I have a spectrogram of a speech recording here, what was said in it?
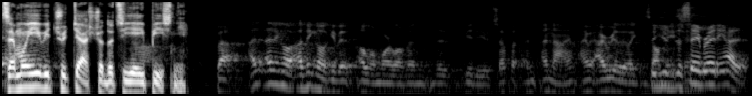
Це мої відчуття щодо цієї пісні. But I, I think I'll, I think I'll give it a little more love in the video stuff. A, a nine. I, I really like the So you're the Dalmatian. same rating I did.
